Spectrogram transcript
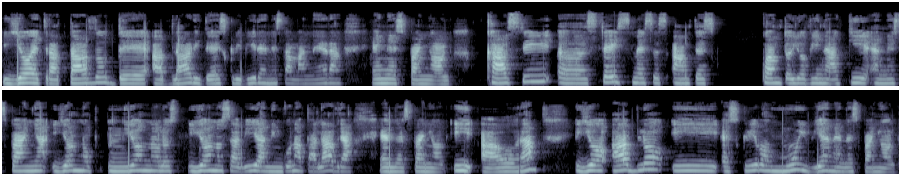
yo he tratado de hablar y de escribir en esta manera en español. Casi eh, seis meses antes cuando yo vine aquí en España, yo no, yo, no los, yo no sabía ninguna palabra en español. Y ahora yo hablo y escribo muy bien en español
